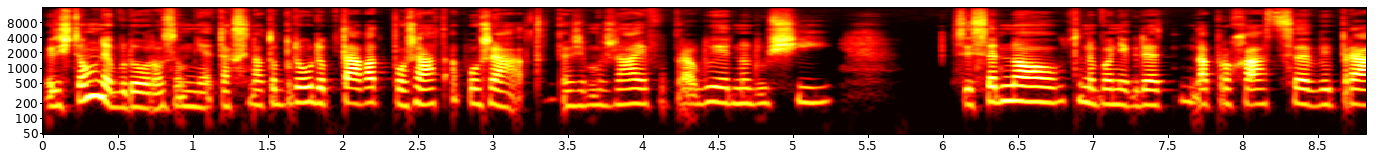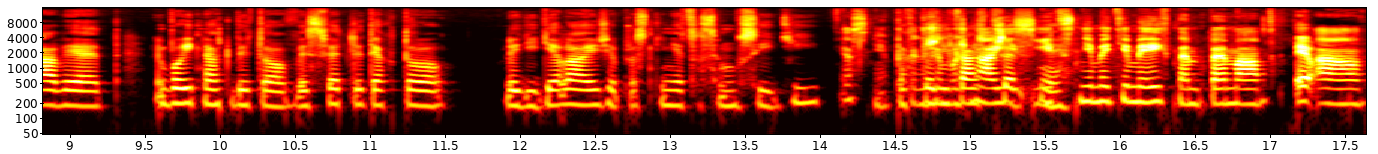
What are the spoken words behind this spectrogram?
Když tomu nebudou rozumět, tak se na to budou doptávat pořád a pořád. Takže možná je opravdu jednodušší si sednout nebo někde na procházce vyprávět nebo jít na hřbitov, vysvětlit, jak to lidi dělají, že prostě něco se musí dít. Jasně, tak takže možná jít, jít s nimi tím jejich tempem a, a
